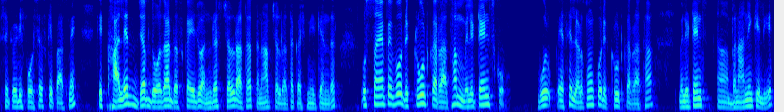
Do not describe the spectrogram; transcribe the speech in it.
सिक्योरिटी फोर्सेस के पास में कि खालिद जब 2010 का ये जो अनरेस्ट चल रहा था, तनाव चल रहा था कश्मीर के अंदर, उस समय पे वो रिक्रूट कर रहा था मिलिटेंट्स को। वो ऐसे लड़कों को रिक्रूट कर रहा था मिलिटेंट्स बनाने के लिए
